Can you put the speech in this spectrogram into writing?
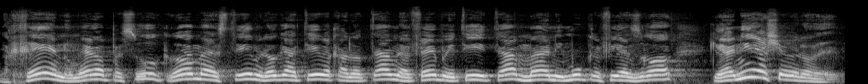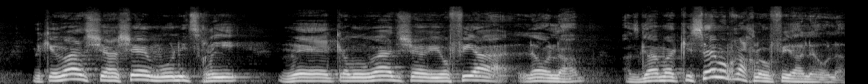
לכן אומר הפסוק לא מאסתים ולא געתים לכלותם להפר בריתי איתם מה הנימוק לפי הזרוע כי אני השם אלוהים וכיוון שהשם הוא נצחי וכמובן שיופיע לעולם אז גם הכיסא מוכרח להופיע לעולם.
